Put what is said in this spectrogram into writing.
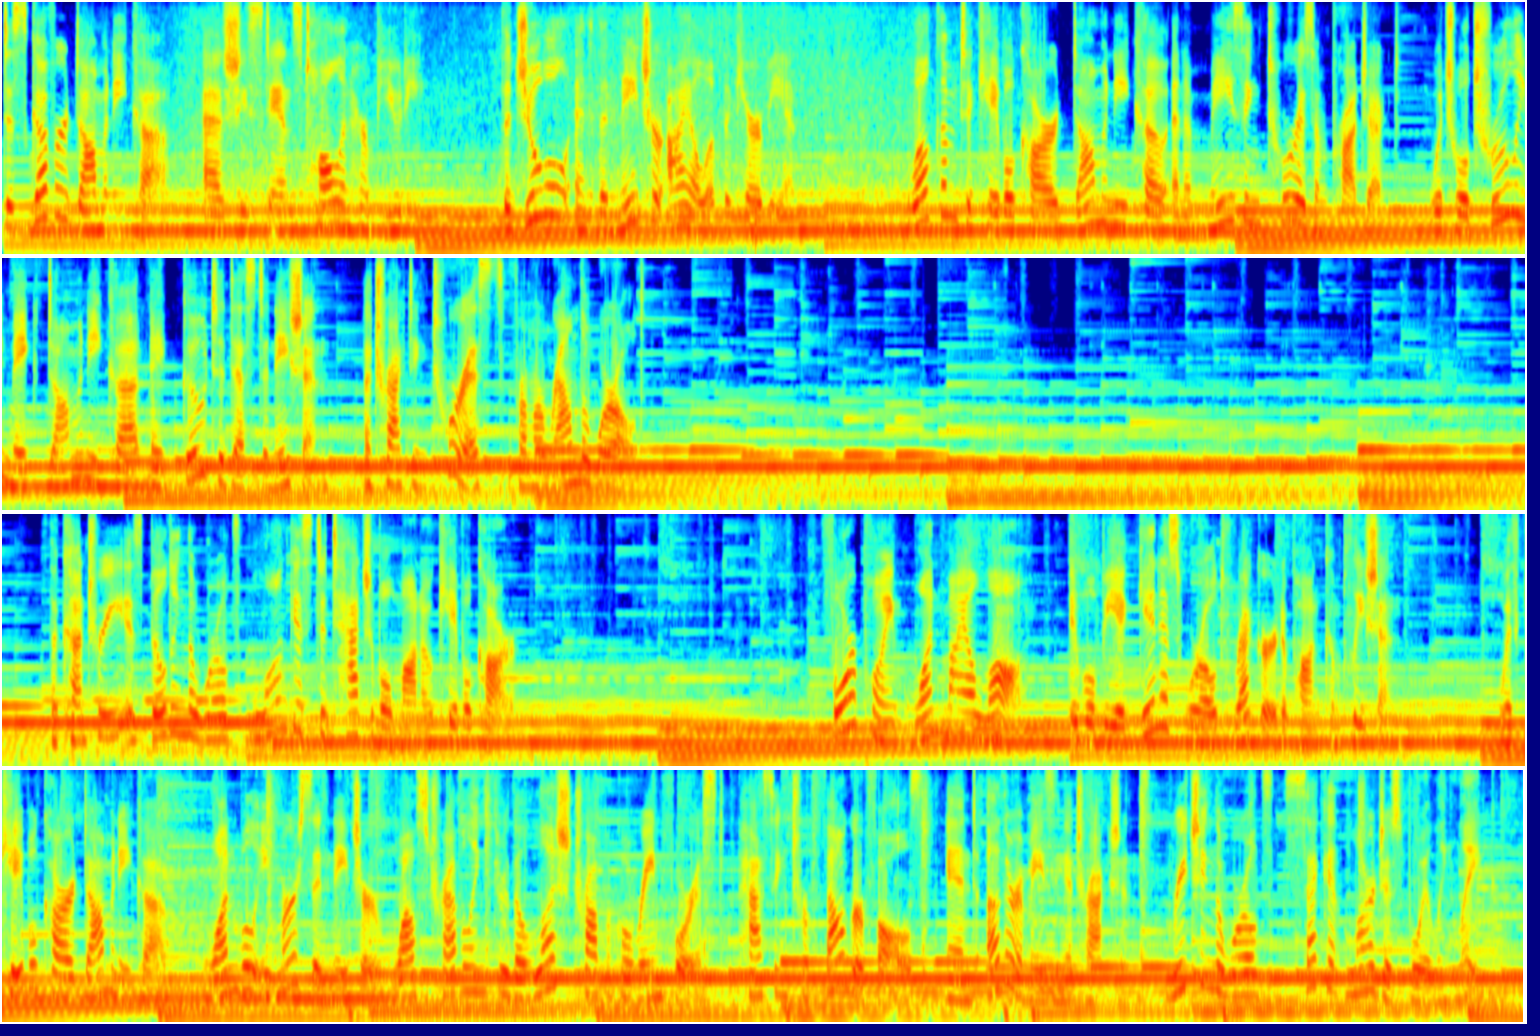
Discover Dominica as she stands tall in her beauty, the jewel and the nature isle of the Caribbean. Welcome to Cable Car Dominica, an amazing tourism project which will truly make Dominica a go to destination, attracting tourists from around the world. The country is building the world's longest detachable mono cable car. 4.1 mile long, it will be a Guinness World Record upon completion. With Cable Car Dominica, one will immerse in nature whilst traveling through the lush tropical rainforest, passing Trafalgar Falls and other amazing attractions, reaching the world's second largest boiling lake.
